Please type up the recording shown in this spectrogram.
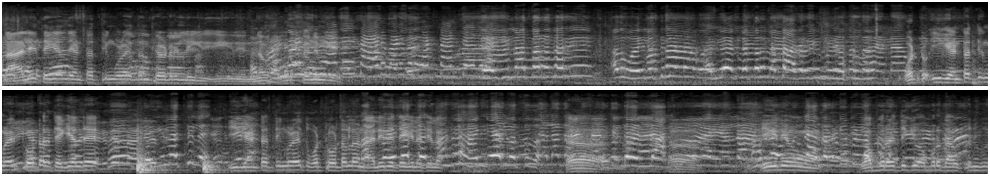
ನಾಲಿ ತೆಗಿಯೋದು ಎಂಟತ್ತು ತಿಂಗಳು ಆಯ್ತು ಅಂತ ಹೇಳ್ರಿ ಇಲ್ಲಿ ಈಗ ನಿಮಗೆ ಒಟ್ಟು ಈಗ ಎಂಟತ್ತು ತಿಂಗಳು ಟೋಟಲ್ ತೆಗಿಯಲ್ದೆ. ಈಗ ಎಂಟತ್ತು ತಿಂಗಳು ಆಯ್ತು ಒಟ್ಟು ಟೋಟಲ್ ನಾಲಿನೇ ತೆಗಿಲತ್ತಿಲ್ಲ. ಈಗ ನೀವು ಒಬ್ಬರು ಐತಿಗೆ ಒಬ್ಬರು ದವಾಖಾನಿಗೂ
